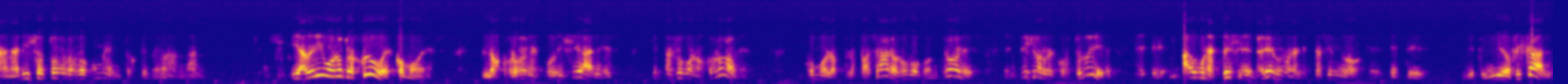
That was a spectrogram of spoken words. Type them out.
Analizo todos los documentos que me mandan y averiguo en otros clubes cómo es. Los cordones judiciales, ¿qué pasó con los cordones? cómo los, pasaron, hubo controles, empiezo a reconstruir, eh, eh, hago una especie de tarea como la que está haciendo eh, este distinguido fiscal,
